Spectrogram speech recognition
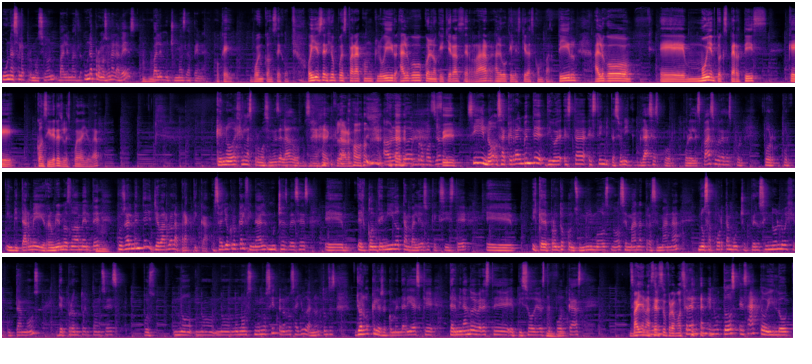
una sola promoción vale más, una promoción a la vez vale mucho más la pena. Ok. Buen consejo. Oye, Sergio, pues para concluir, algo con lo que quieras cerrar, algo que les quieras compartir, algo eh, muy en tu expertise que consideres les pueda ayudar. Que no dejen las promociones de lado. claro. Hablando de promociones. Sí. Sí, ¿no? O sea, que realmente, digo, esta, esta invitación y gracias por, por el espacio, gracias por por, invitarme y reunirnos nuevamente, pues realmente llevarlo a la práctica. O sea, yo creo que al final muchas veces eh, el contenido tan valioso que existe eh, y que de pronto consumimos, ¿no? Semana tras semana, nos aporta mucho, pero si no lo ejecutamos, de pronto entonces, pues no, no, no, no, no, no, nos sirve, no nos ayuda, ¿no? Entonces, yo algo que les recomendaría es que terminando de ver este episodio, este podcast, Vayan a hacer su promoción. 30 minutos, exacto, y lo,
